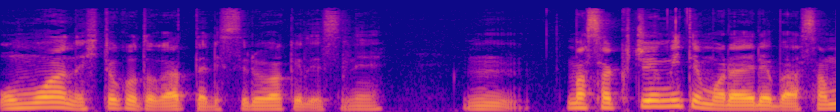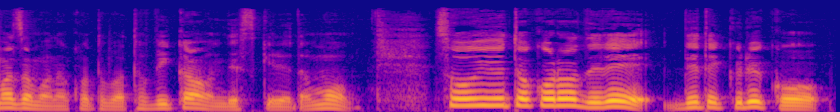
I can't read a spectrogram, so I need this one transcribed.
う、思わぬ一言があったりするわけですね。うん。まあ、作中見てもらえれば様々な言葉飛び交うんですけれども、そういうところで出てくる、こう、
